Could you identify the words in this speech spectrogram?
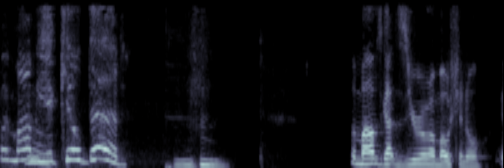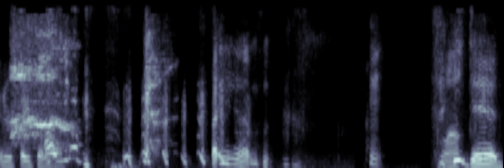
but mommy, you killed dad. the mom's got zero emotional in her face at Oh, all. you know, Bam! He did.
